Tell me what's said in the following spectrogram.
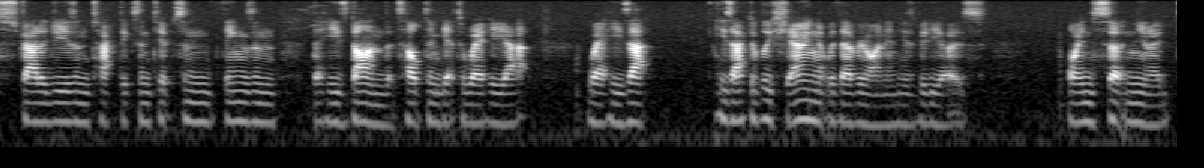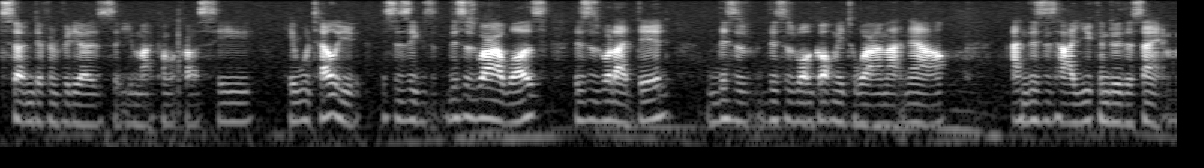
strategies and tactics and tips and things and that he's done that's helped him get to where he at where he's at. He's actively sharing it with everyone in his videos or in certain, you know, certain different videos that you might come across. He he will tell you this is this is where I was, this is what I did, this is this is what got me to where I'm at now, and this is how you can do the same.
